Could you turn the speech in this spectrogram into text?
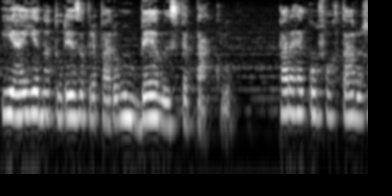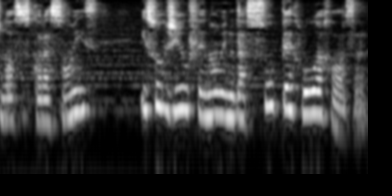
E aí a natureza preparou um belo espetáculo para reconfortar os nossos corações e surgiu o fenômeno da superlua rosa,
